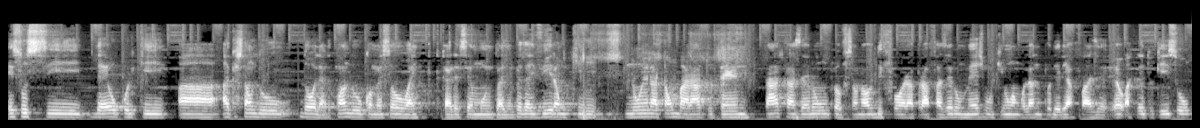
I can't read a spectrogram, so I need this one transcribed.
isso se deu porque a, a questão do dólar, quando começou a encarecer muito, as empresas viram que não era tão barato ter tá trazer um profissional de fora para fazer o mesmo que um angolano poderia fazer. Eu acredito que isso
